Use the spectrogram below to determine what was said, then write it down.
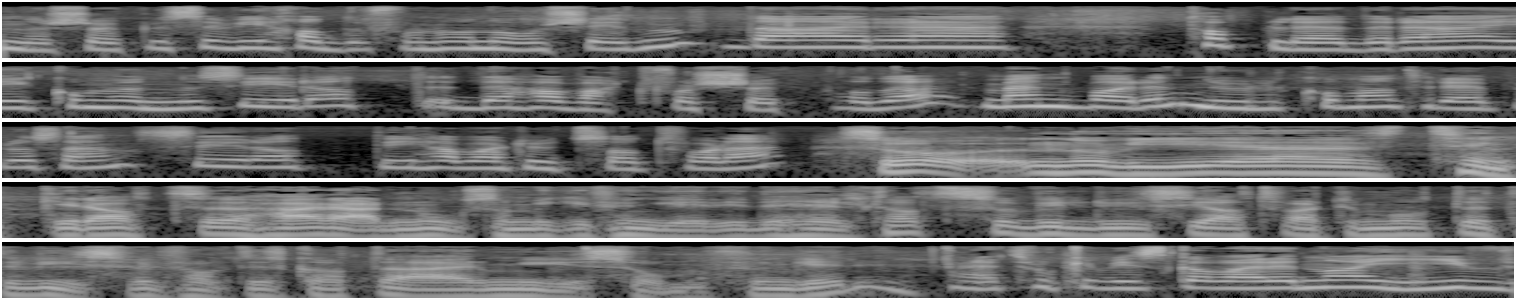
undersøkelse vi hadde for noen år siden, der toppledere i kommunene sier at det har vært forsøk på det, men bare 0,3% sier at de har vært utsatt for det. Så når vi tenker at her er det noe som ikke fungerer i det hele tatt, så vil du si at tvert imot dette viser vel faktisk at det er mye som fungerer? Jeg tror ikke vi skal være naiv.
